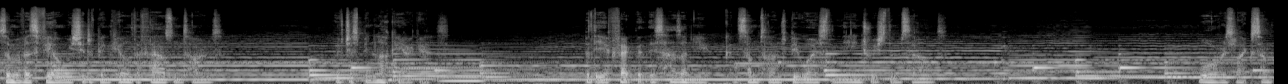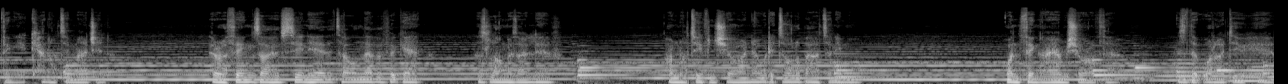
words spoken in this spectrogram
Some of us feel we should have been killed a thousand times. We've just been lucky, I guess. But the effect that this has on you can sometimes be worse than the injuries themselves. War is like something you cannot imagine. There are things I have seen here that I will never forget as long as I live. I'm not even sure I know what it's all about anymore. One thing I am sure of, though, is that what I do here,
